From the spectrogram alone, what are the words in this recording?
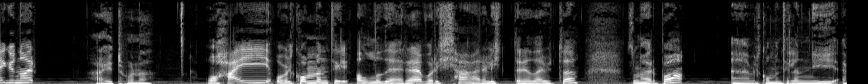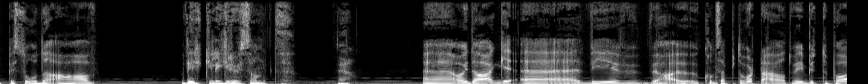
Hei, Gunnar. Hei, Tone. Og hei, og velkommen til alle dere, våre kjære lyttere der ute som hører på. Eh, Velkommen til en ny episode av Virkelig grusomt. Ja. Eh, Og i dag, eh, vi, konseptet vårt er jo at vi bytter på.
